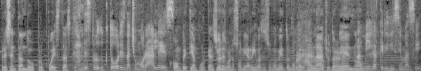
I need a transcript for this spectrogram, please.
presentando propuestas, Grandes productores, Nacho Morales. competían por canciones, bueno, Sonia Rivas en su momento, ¿no? Claro. Nacho Claro. también, ¿no? Amiga queridísima, sí.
